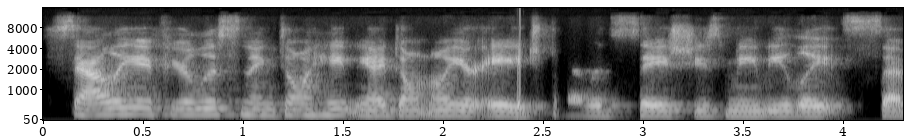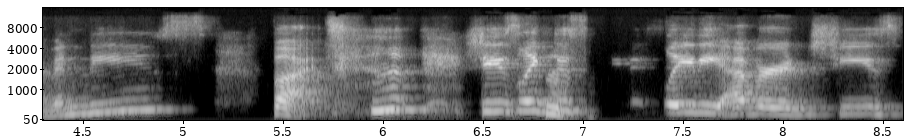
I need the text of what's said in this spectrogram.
Sally, if you're listening, don't hate me. I don't know your age, but I would say she's maybe late 70s. But she's like this lady ever. And she's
